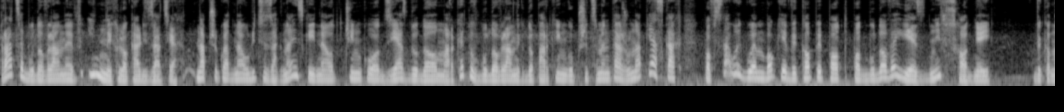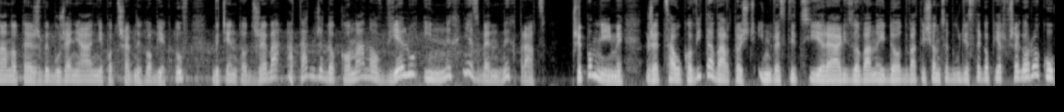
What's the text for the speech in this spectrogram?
prace budowlane w innych lokalizacjach, na przykład na ulicy Zagnańskiej na odcinku od zjazdu do marketów budowlanych do parkingu przy cmentarzu na Piaskach powstały głębokie wykopy pod podbudowę jezdni wschodniej. Wykonano też wyburzenia niepotrzebnych obiektów, wycięto drzewa, a także dokonano wielu innych niezbędnych prac. Przypomnijmy, że całkowita wartość inwestycji realizowanej do 2021 roku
